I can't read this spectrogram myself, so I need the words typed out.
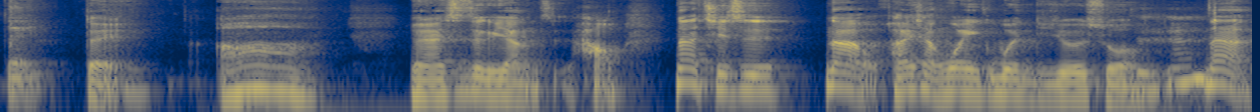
对，对，哦，原来是这个样子。好，那其实那我还想问一个问题，就是说，那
